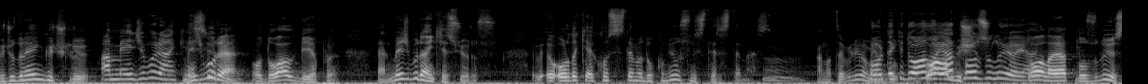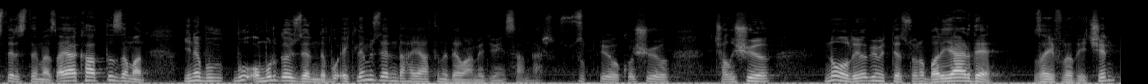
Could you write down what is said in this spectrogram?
Vücudun en güçlü Ha mecburen kesiyor. Mecburen. O doğal bir yapı. Yani mecburen kesiyoruz. E, Oradaki ekosisteme dokunuyorsun ister istemez. Anlatabiliyor muyum? Oradaki Bu- doğal, bir hayat şey. bozuluyor yani. Doğal hayat bozuluyor ister istemez. Ayağa kalktığı zaman yine bu, bu omurga üzerinde, bu eklem üzerinde hayatını devam ediyor insanlar. Zıplıyor, koşuyor, çalışıyor. Ne oluyor? Bir müddet sonra bariyer de zayıfladığı için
